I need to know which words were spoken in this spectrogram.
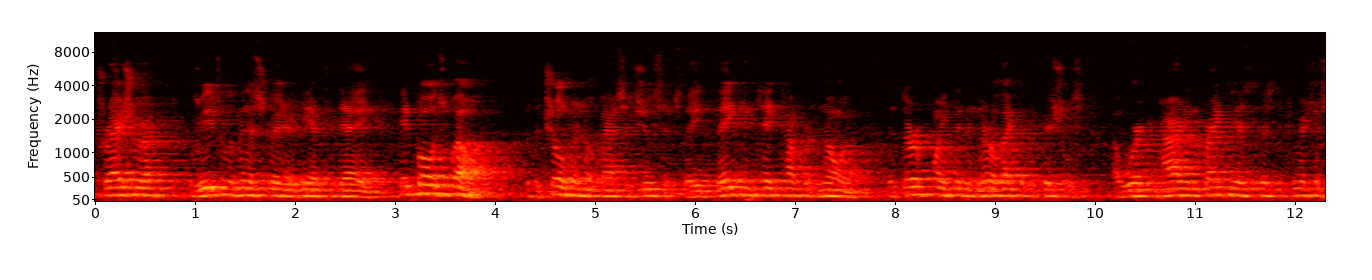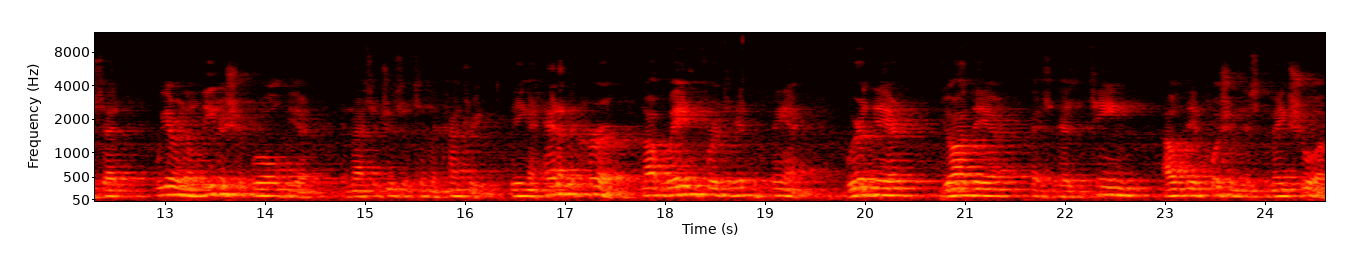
the treasurer, regional administrator here today, it bodes well for the children of Massachusetts. They, they can take comfort knowing that their appointed and their elected officials are working hard. And frankly, as, as the commissioner said, we are in a leadership role here in Massachusetts and the country, being ahead of the curve, not waiting for it to hit the fan. We're there, you're there, as, as a team out there pushing this to make sure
